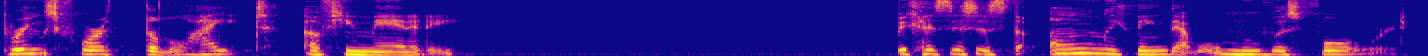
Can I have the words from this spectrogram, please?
brings forth the light of humanity because this is the only thing that will move us forward.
